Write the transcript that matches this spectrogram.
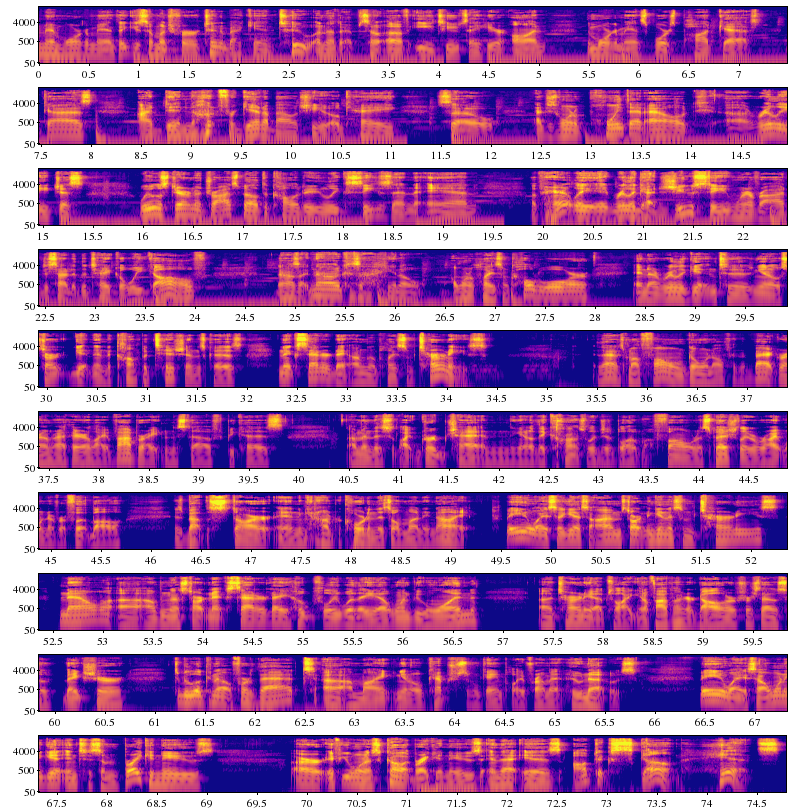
Man Morgan Man. Thank you so much for tuning back in to another episode of E Tuesday here on the Morgan Man Sports Podcast. Guys, I did not forget about you, okay? So I just want to point that out. Uh, really, just we was during a dry spell of the Call of Duty League season, and apparently it really got juicy whenever I decided to take a week off. And I was like, no, because I, you know, I want to play some Cold War and I really get into, you know, start getting into competitions because next Saturday I'm to play some tourneys. That is my phone going off in the background right there, like vibrating and stuff because I'm in this like group chat and, you know, they constantly just blow up my phone, especially right whenever football is about to start and, you know, I'm recording this on Monday night. But anyway, so yes, I'm starting to get into some tourneys now. Uh, I'm to start next Saturday, hopefully with a uh, 1v1 uh, tourney up to like, you know, $500 or so. So make sure to be looking out for that. Uh, I might, you know, capture some gameplay from it. Who knows? But anyway, so I want to get into some breaking news, or if you want to call it breaking news, and that is Optic Scump hints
